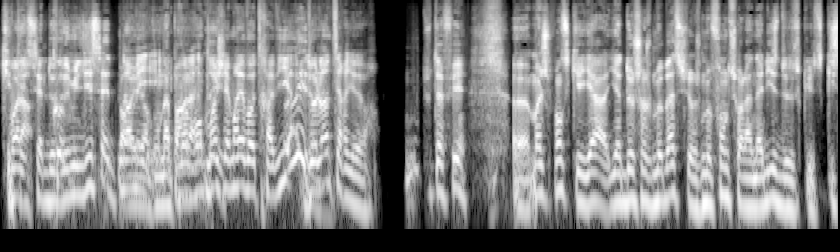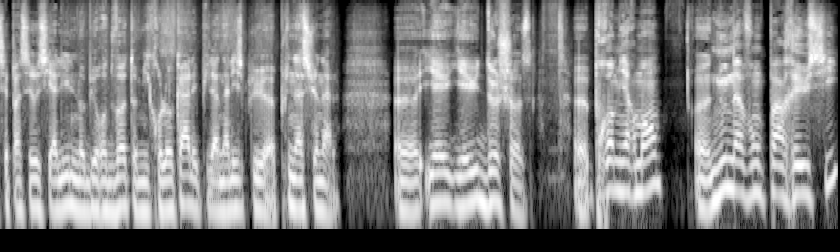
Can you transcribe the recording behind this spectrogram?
qui voilà. était celle de 2017 par ailleurs. On n'a pas voilà. Moi, j'aimerais votre avis oui, de l'intérieur. Tout à fait. Euh, moi, je pense qu'il y a, il y a deux choses. Je me base sur, je me fonde sur l'analyse de ce, que, ce qui s'est passé aussi à Lille, nos bureaux de vote au micro local, et puis l'analyse plus plus nationale. Euh, il, y a, il y a eu deux choses. Euh, premièrement, nous n'avons pas réussi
